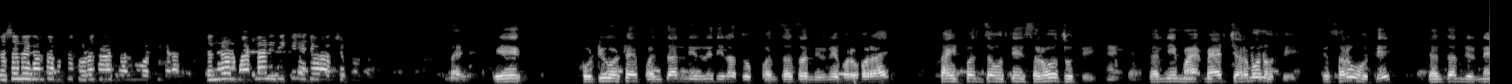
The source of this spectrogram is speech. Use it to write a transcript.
तसं न करता फक्त थोडासा हात घालून वरती केला चंद्रकांत पाटलांनी देखील याच्यावर आक्षेप होता. नाही हे खोटी गोष्ट आहे. पंचाने निर्णय दिला तो पंचाचा निर्णय बरोबर आहे. साईड पंच होते सर्वच होते. त्यांनी मा- मॅच चेअरमन होते. ते सर्व होते. त्यांचा निर्णय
